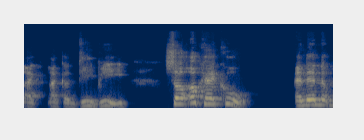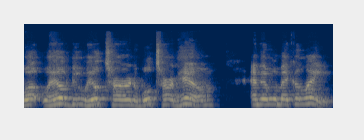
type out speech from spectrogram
like like a DB. So okay, cool. And then what, he'll do, he'll turn and we'll turn him, and then we'll make a lane.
